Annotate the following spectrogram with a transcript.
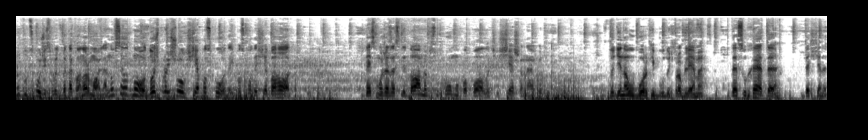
Ну тут схожість вроді би така нормальна. Ну все одно, дощ пройшов, ще посходи, і посходи ще багато. Десь може за слідами в сухому попало, чи ще що-небудь. Тоді на уборки будуть проблеми. Те сухе, те, те ще не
